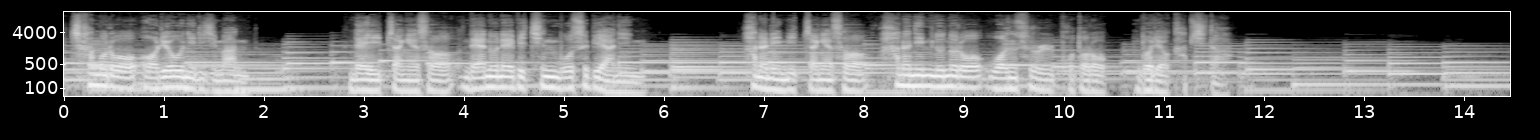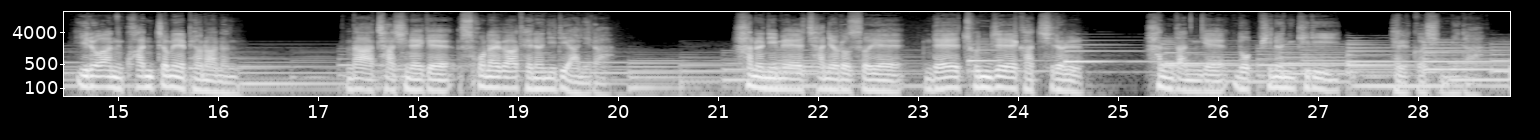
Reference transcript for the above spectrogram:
참으로 어려운 일이지만 내 입장에서 내 눈에 비친 모습이 아닌 하느님 입장에서 하느님 눈으로 원수를 보도록 노력합시다. 이러한 관점의 변화는 나 자신에게 손해가 되는 일이 아니라 하느님의 자녀로서의 내 존재의 가치를 한 단계 높이는 길이 될 것입니다.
